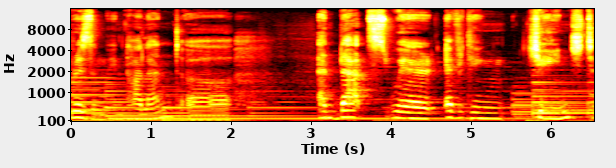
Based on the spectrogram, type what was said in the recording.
prison in Thailand. Uh, and that's where everything changed.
